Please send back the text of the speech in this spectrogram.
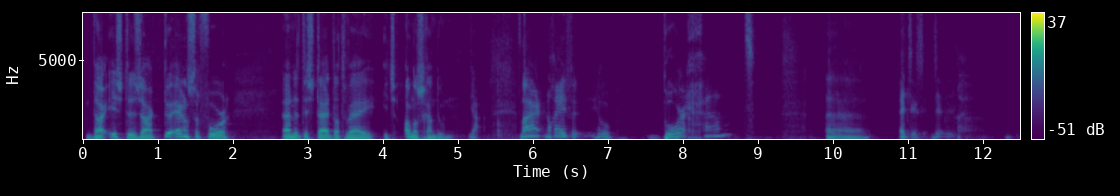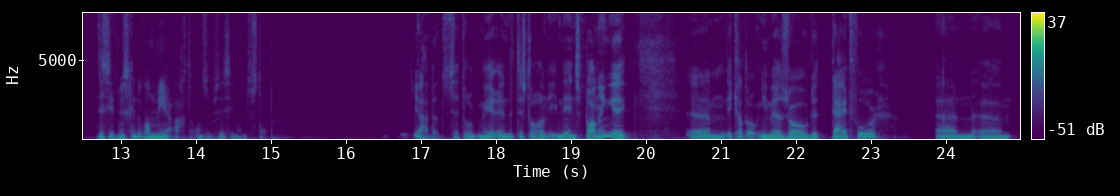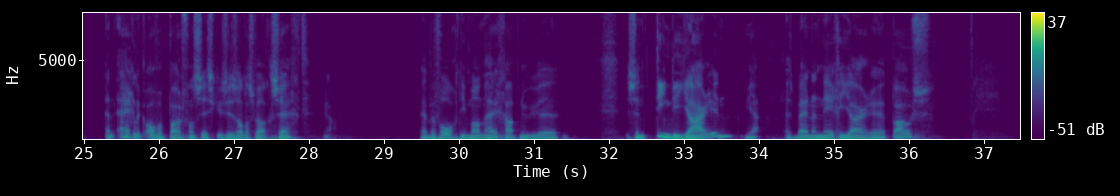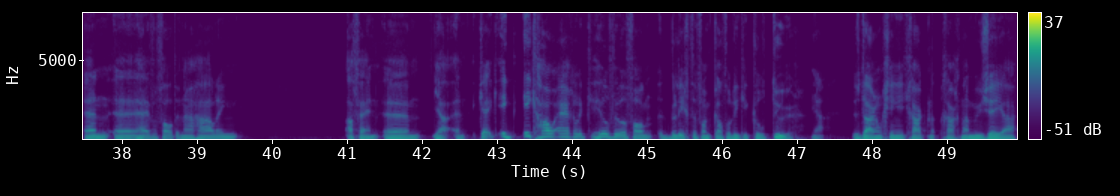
Daar is de zaak te ernstig voor. En het is tijd dat wij iets anders gaan doen. Ja, maar nog even hierop doorgaand. Uh, het is, er zit misschien nog wel meer achter onze beslissing om te stoppen. Ja, dat zit er ook meer in. Het is toch een, een inspanning. Ik, um, ik had ook niet meer zo de tijd voor. En, um, en eigenlijk over Paus Franciscus is alles wel gezegd. Ja. We volgen die man, hij gaat nu uh, zijn tiende jaar in. Ja. Hij is bijna negen jaar uh, paus. En uh, hij vervalt in herhaling. Afijn, uh, ja, en kijk, ik, ik hou eigenlijk heel veel van het belichten van katholieke cultuur. Ja. Dus daarom ging ik graag, graag naar musea,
